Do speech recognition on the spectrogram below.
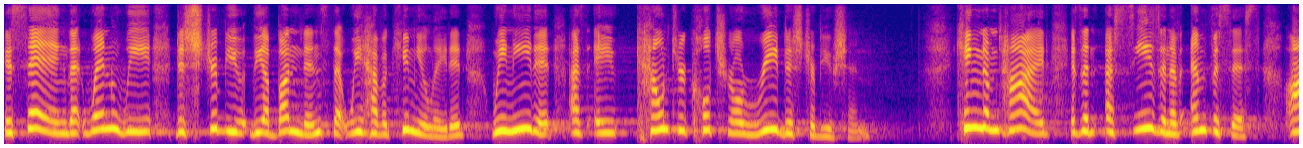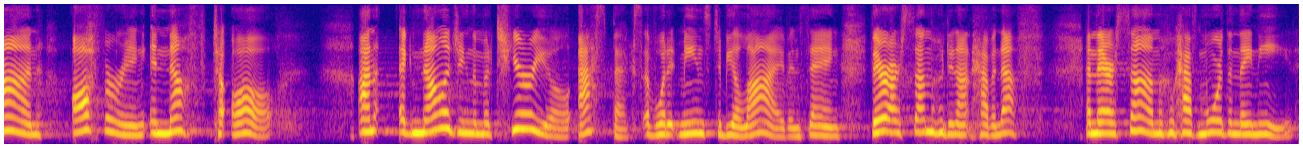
is saying that when we distribute the abundance that we have accumulated, we need it as a countercultural redistribution. Kingdom Tide is an, a season of emphasis on offering enough to all, on acknowledging the material aspects of what it means to be alive and saying, there are some who do not have enough, and there are some who have more than they need.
